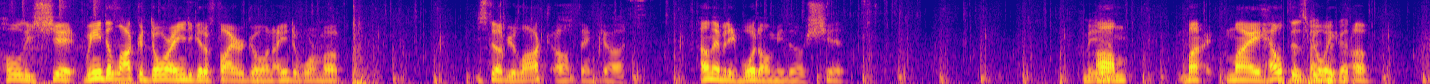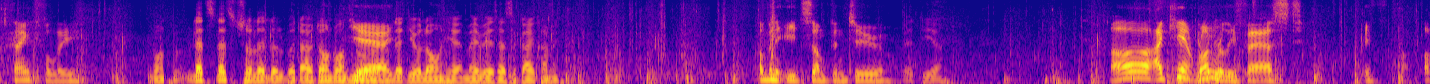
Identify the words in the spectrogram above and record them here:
Holy shit. We need to lock a door. I need to get a fire going. I need to warm up. You still have your lock? Oh, thank God. I don't have any wood on me though. Shit. Me. Um, my my health I'm is going up. Thankfully. Let's let's chill a little bit. I don't want to Yeah. let, let you alone here. Maybe there's a guy coming. I'm gonna eat something too. Idea. Uh, I can't run really fast. If uh,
